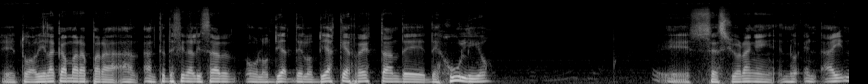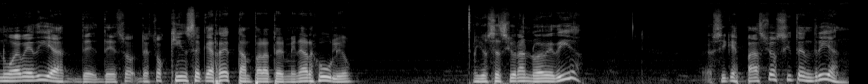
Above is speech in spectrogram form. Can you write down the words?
Eh, todavía la Cámara para antes de finalizar o los días de los días que restan de, de julio sesionan hay nueve días de, de, esos, de esos 15 que restan para terminar julio ellos sesionan nueve días así que espacios sí tendrían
